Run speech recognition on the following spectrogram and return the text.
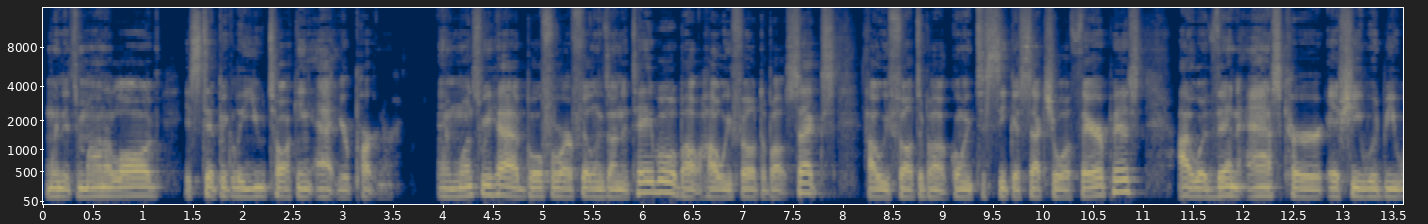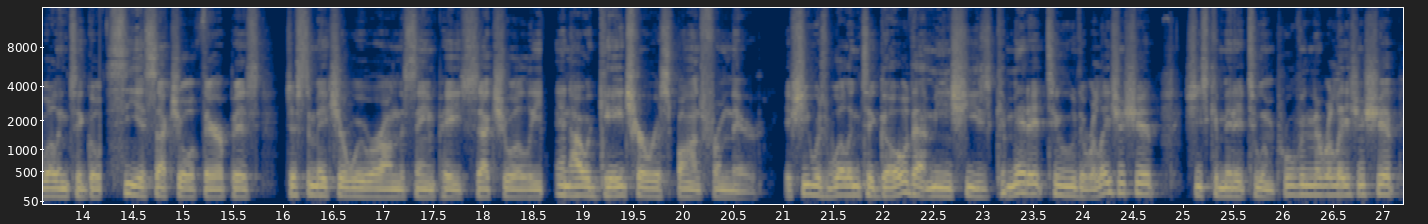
When it's monologue, it's typically you talking at your partner. And once we had both of our feelings on the table about how we felt about sex, how we felt about going to seek a sexual therapist, I would then ask her if she would be willing to go see a sexual therapist just to make sure we were on the same page sexually. And I would gauge her response from there. If she was willing to go, that means she's committed to the relationship. She's committed to improving the relationship.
